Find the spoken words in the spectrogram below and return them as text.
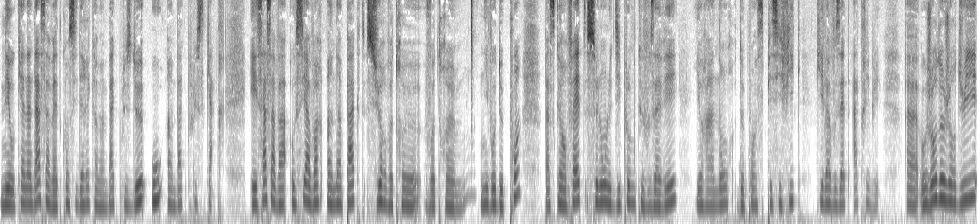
mais au Canada ça va être considéré comme un bac plus 2 ou un bac plus 4. Et ça, ça va aussi avoir un impact sur votre, euh, niveau de points parce qu'en fait, selon le diplôme que vous avez, il y aura un nombre de points spécifiques qui va vous être attribué. Euh, au jour d'aujourd'hui,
